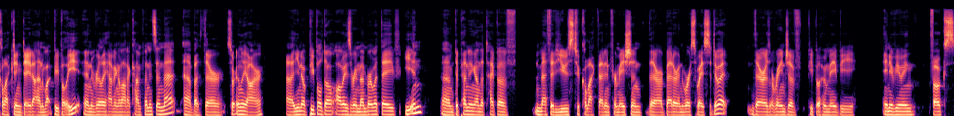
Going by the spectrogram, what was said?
collecting data on what people eat and really having a lot of confidence in that, uh, but there certainly are. Uh, you know, people don't always remember what they've eaten. Um, depending on the type of method used to collect that information, there are better and worse ways to do it. There is a range of people who may be interviewing folks,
